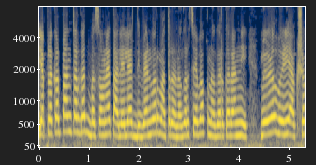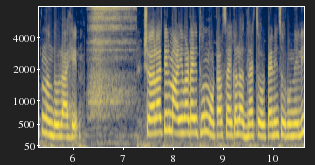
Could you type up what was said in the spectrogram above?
या प्रकल्पांतर्गत बसवण्यात आलेल्या दिव्यांवर मात्र नगरसेवक नगरकरांनी वेळोवेळी आक्षेप नोंदवला आहे. शहरातील माळीवाडा येथून मोटारसायकल अज्ञात चोरट्यांनी चोरून नेली.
